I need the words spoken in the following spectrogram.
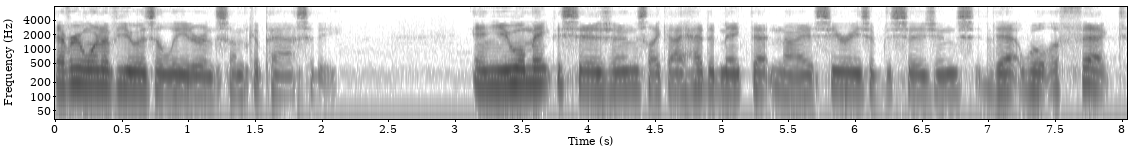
Every one of you is a leader in some capacity and you will make decisions like I had to make that night, a series of decisions that will affect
